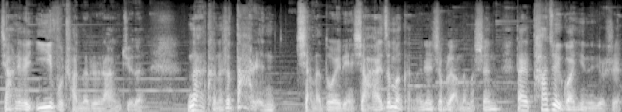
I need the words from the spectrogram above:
加上这个衣服穿的，就让人觉得，那可能是大人想的多一点，小孩子们可能认识不了那么深。但是他最关心的就是，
